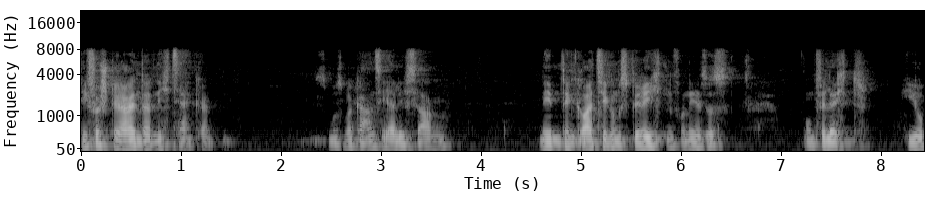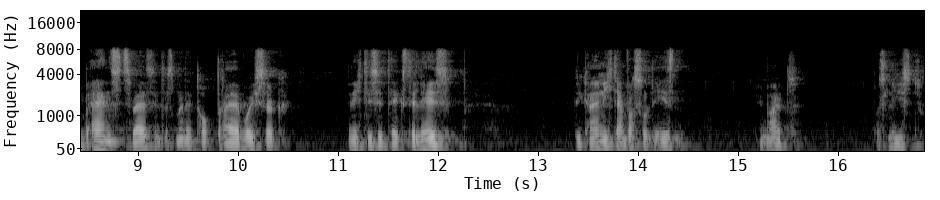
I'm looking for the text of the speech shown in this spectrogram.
die verstörender nicht sein könnten. Das muss man ganz ehrlich sagen. Neben den Kreuzigungsberichten von Jesus und vielleicht Hiob 1, 2 sind das meine Top 3, wo ich sage, wenn ich diese Texte lese, die kann ich nicht einfach so lesen, wie man halt was liest.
